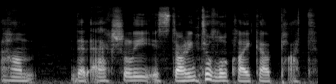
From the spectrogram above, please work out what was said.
um, that actually is starting to look like a pot.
